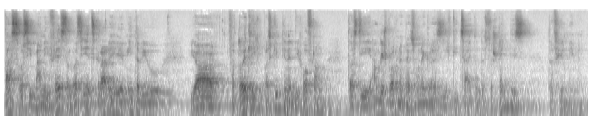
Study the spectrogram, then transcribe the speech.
das, was Sie manifest und was Sie jetzt gerade hier im Interview ja, verdeutlichen, was gibt Ihnen die Hoffnung, dass die angesprochenen Personenkreise sich die Zeit und das Verständnis dafür nehmen?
